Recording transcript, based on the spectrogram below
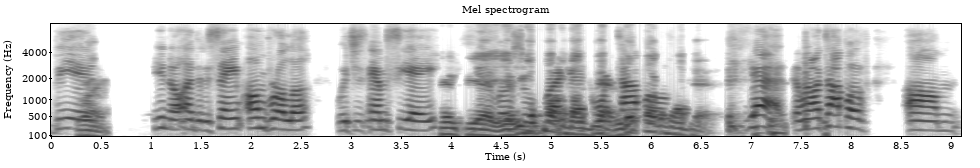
being, right. you know, under the same umbrella, which is MCA. MCA, Universal yeah, we talk about that. On top of, about that. yeah, and on top of um,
